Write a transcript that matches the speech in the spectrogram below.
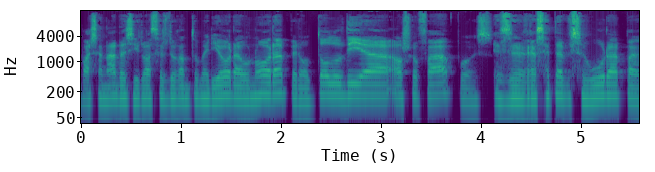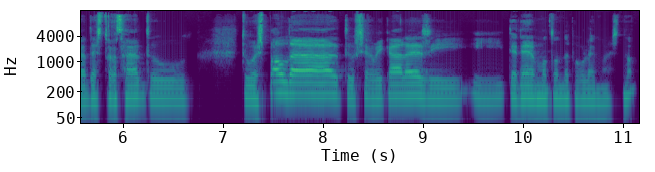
pasa nada si lo haces durante media hora o una hora, pero todo el día al sofá, pues es receta segura para destrozar tu, espalda, tus cervicales y, tener un montón de problemas, ¿no?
